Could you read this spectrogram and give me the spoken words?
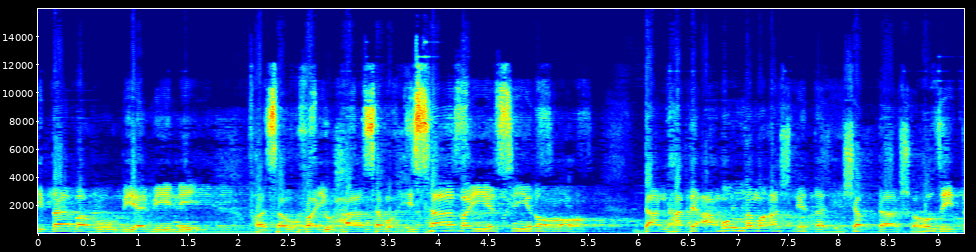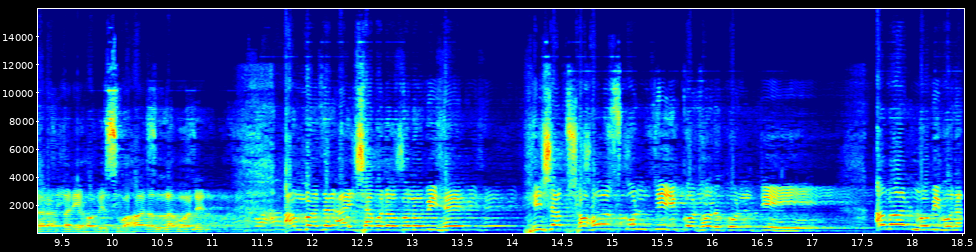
কিতাবাহু বিয়ামিনি, ফাসাউফা ইউহাসাবু হিসাবান ইয়াসীরা। ডান হাতে আমল নামা আসলে তার হিসাবটা সহজেই তাড়াতাড়ি হবে, সুবহানাল্লাহ বলেন। আমাদের আয়েশা বলে কোনো হিসাব সহজ কোনটি, কঠোর কোনটি? আমার নবী বলে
